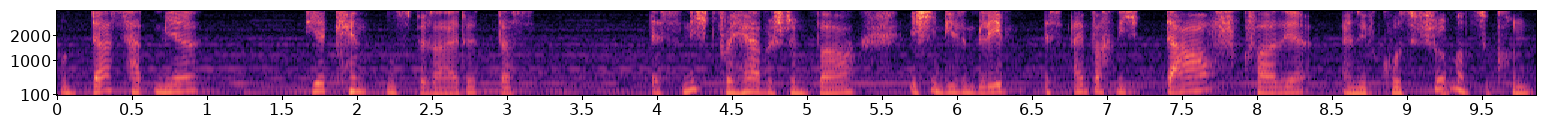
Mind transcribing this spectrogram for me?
Und das hat mir die Erkenntnis bereitet, dass es nicht vorherbestimmt war, ich in diesem Leben es einfach nicht darf, quasi eine große Firma zu gründen,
